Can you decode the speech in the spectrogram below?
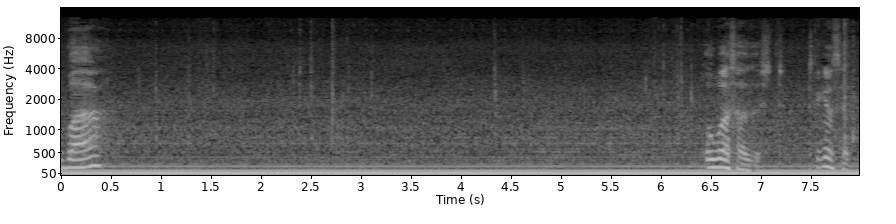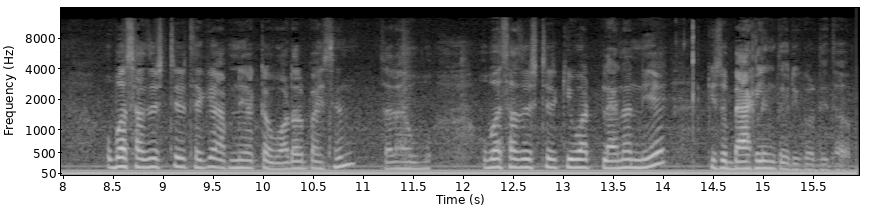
উবা উবা সাজেস্ট ঠিক আছে? উবা সাজেস্টের থেকে আপনি একটা অর্ডার পাইছেন, যারা উবা সাজেস্টের কিওয়ার্ড প্ল্যানার নিয়ে কিছু ব্যাকলিং তৈরি করে দিতে হবে।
